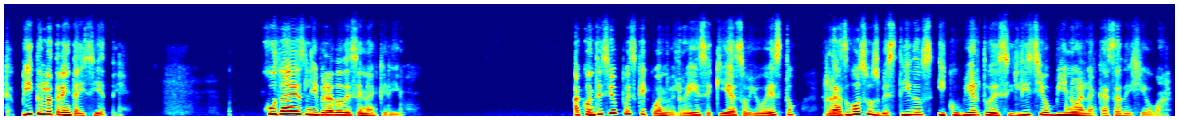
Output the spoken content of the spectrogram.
capítulo 37. Judá es librado de Sennacherib. Aconteció pues que cuando el rey Ezequías oyó esto, rasgó sus vestidos y cubierto de cilicio vino a la casa de Jehová.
